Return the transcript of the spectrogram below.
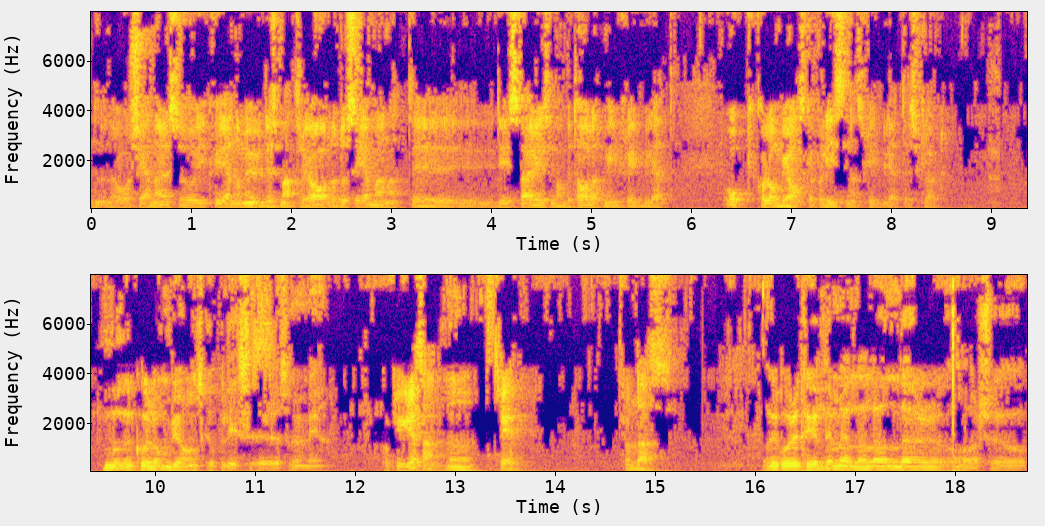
några år senare så gick vi igenom UDs material och då ser man att eh, det är Sverige som har betalat min flygbiljett. Och colombianska polisernas flygbiljetter såklart. Hur många colombianska poliser är det som är med? På flygresan? Ja. Tre. Från DAS. Och hur går det till? Det mellanlandar och sig och...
